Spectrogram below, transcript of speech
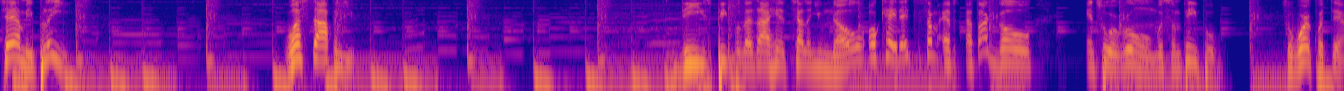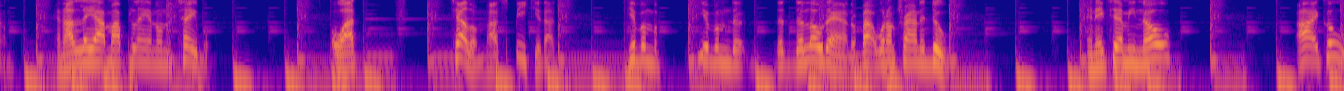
Tell me, please. What's stopping you? these people that's out here telling you no, okay, they some if, if I go into a room with some people to work with them and I lay out my plan on the table, or I tell them, I speak it, I give them give them the, the, the lowdown about what I'm trying to do. And they tell me no, all right, cool.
